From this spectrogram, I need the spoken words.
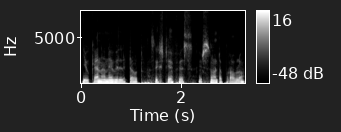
You can enable it out. 60 fps it's not a problem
